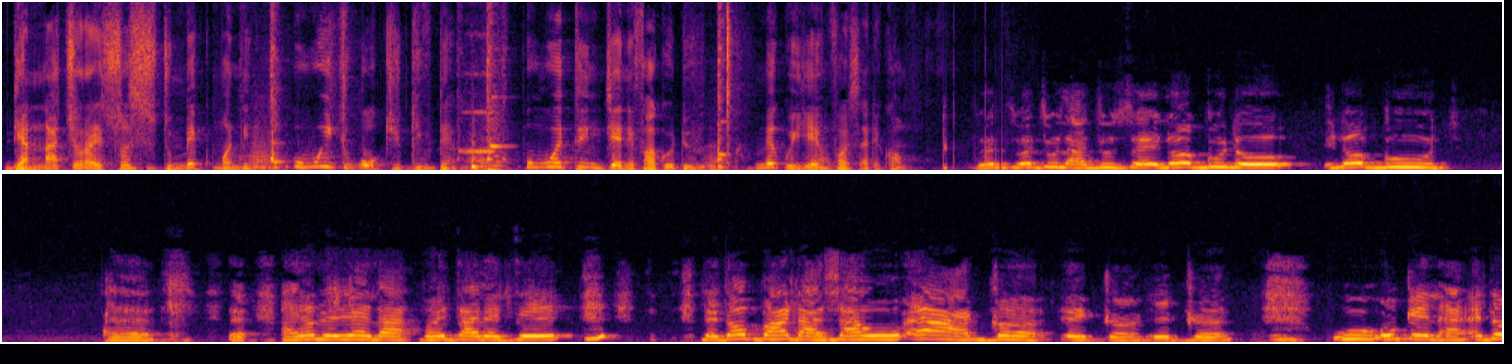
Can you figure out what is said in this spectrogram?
their natural resources to make money. Which work you give them? Wetin Jennifer go do? Make we hear im voice as dey come. wetin una do say e no good o e no good uh, i dey hear na for internet say dem don ban asawo ah god hey god hey god okay na edo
